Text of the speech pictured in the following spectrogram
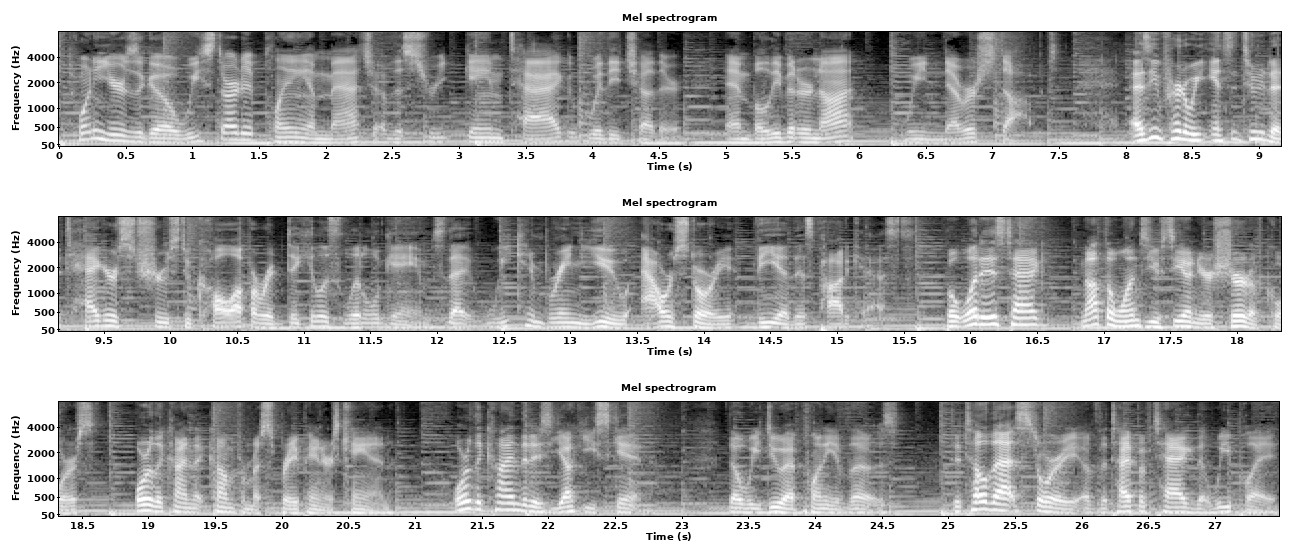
20 years ago, we started playing a match of the street game tag with each other, and believe it or not, we never stopped. As you've heard, we instituted a tagger's truce to call off our ridiculous little game so that we can bring you our story via this podcast. But what is tag? Not the ones you see on your shirt, of course, or the kind that come from a spray painter's can, or the kind that is yucky skin, though we do have plenty of those. To tell that story of the type of tag that we play,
